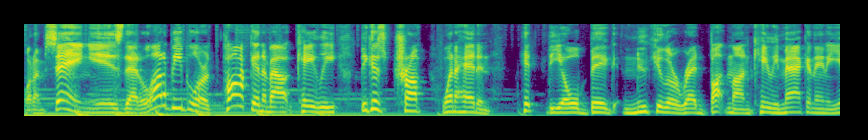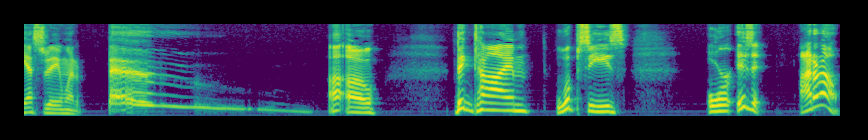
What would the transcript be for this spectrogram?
What I'm saying is that a lot of people are talking about Kayleigh because Trump went ahead and hit the old big nuclear red button on Kayleigh McEnany yesterday and went, boom. Uh oh. Big time whoopsies or is it? I don't know.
